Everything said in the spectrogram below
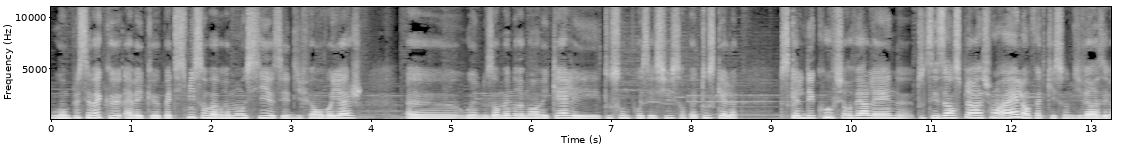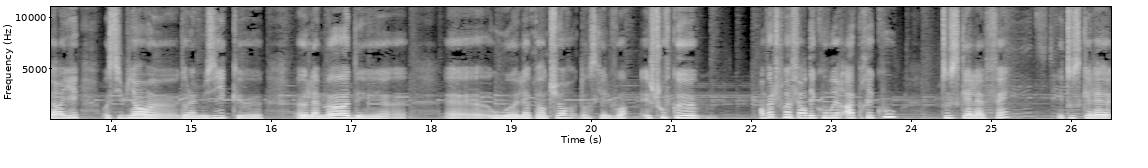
où en plus c'est vrai qu'avec euh, Patti Smith, on va vraiment aussi ces différents voyages euh, où elle nous emmène vraiment avec elle et tout son processus, en fait, tout ce qu'elle tout ce qu'elle découvre sur Verlaine, toutes ses inspirations à elle, en fait, qui sont diverses et variées, aussi bien euh, dans la musique, euh, la mode euh, ou euh, la peinture dans ce qu'elle voit. Et je trouve que, en fait, je préfère découvrir après coup tout ce qu'elle a fait et tout ce qu'elle a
